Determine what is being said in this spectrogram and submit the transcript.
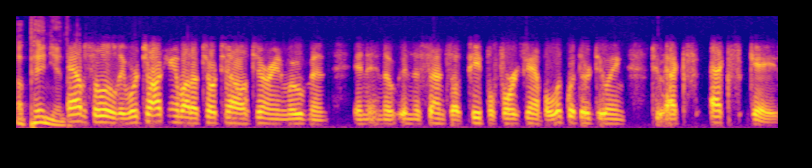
opinion. Absolutely. We're talking about a totalitarian movement in, in the in the sense of people, for example, look what they're doing to ex gays.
